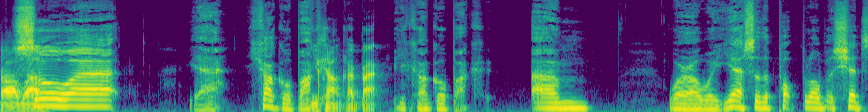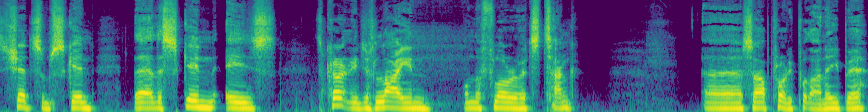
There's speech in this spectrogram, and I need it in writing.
Oh well, So, uh, yeah, you can't go back. you can't go back. you can't go back. Um, where are we? Yeah, so the pop blob has shed shed some skin. There, the skin is it's currently just lying on the floor of its tank. Uh, so I'll probably put that on eBay.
